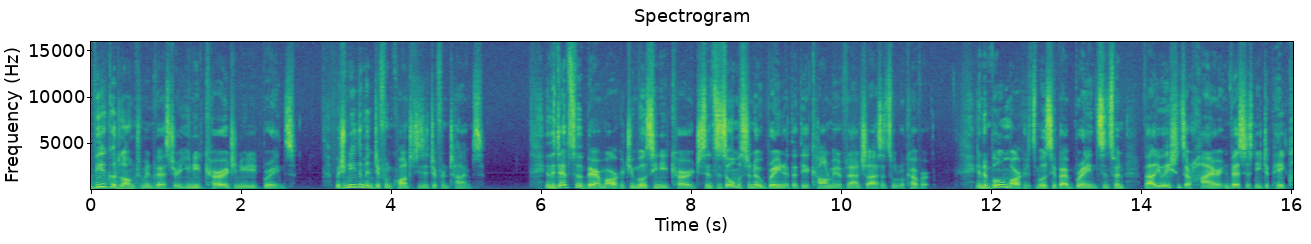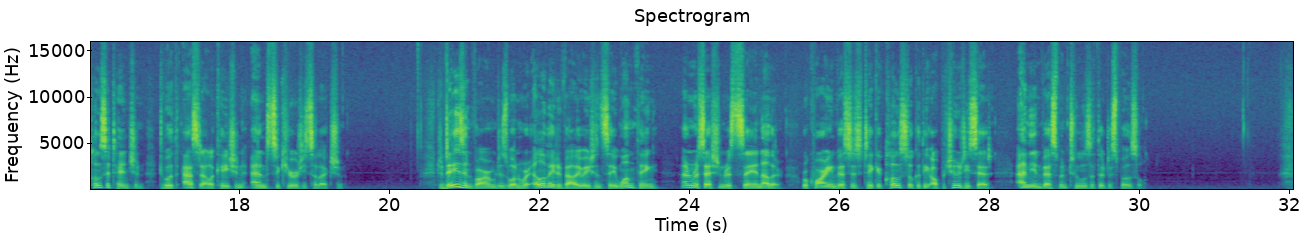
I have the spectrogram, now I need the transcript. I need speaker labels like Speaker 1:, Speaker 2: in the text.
Speaker 1: To be a good long term investor, you need courage and you need brains. But you need them in different quantities at different times. In the depths of a bear market, you mostly need courage, since it's almost a no brainer that the economy and financial assets will recover. In a bull market, it's mostly about brains, since when valuations are higher, investors need to pay close attention to both asset allocation and security selection. Today's environment is one where elevated valuations say one thing and recession risks say another, requiring investors to take a close look at the opportunity set and the investment tools at their disposal.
